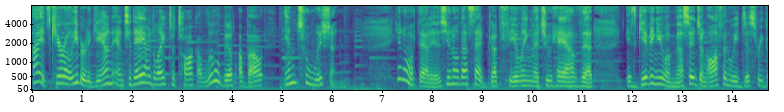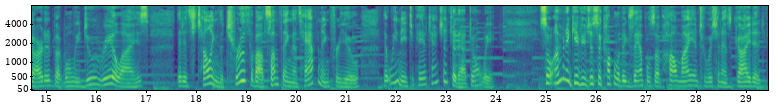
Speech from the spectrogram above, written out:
Hi, it's Carol Ebert again, and today I'd like to talk a little bit about intuition. You know what that is. You know, that's that gut feeling that you have that is giving you a message, and often we disregard it, but when we do realize that it's telling the truth about something that's happening for you, that we need to pay attention to that, don't we? So, I'm going to give you just a couple of examples of how my intuition has guided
